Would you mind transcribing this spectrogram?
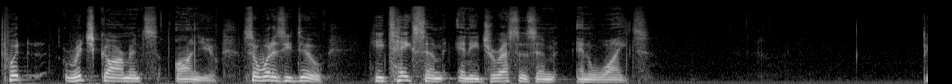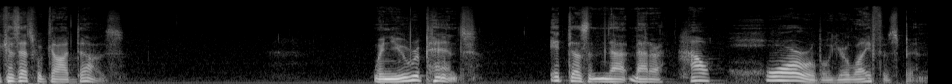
put rich garments on you. So what does he do? He takes him and he dresses him in white. Because that's what God does. When you repent, it doesn't matter how horrible your life has been.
